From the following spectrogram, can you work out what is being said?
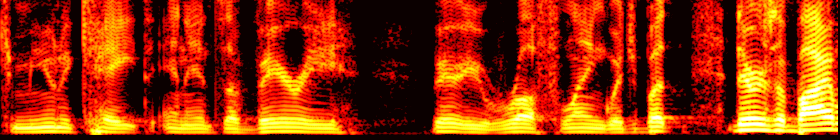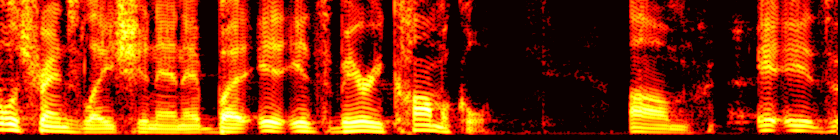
communicate, and it's a very, very rough language. But there's a Bible translation in it, but it, it's very comical. Um, it is,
